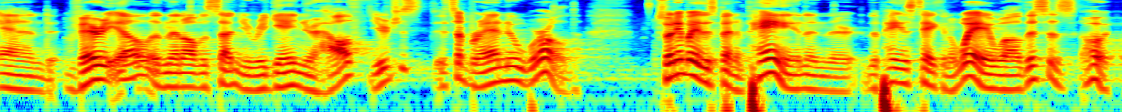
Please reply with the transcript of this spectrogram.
and very ill, and then all of a sudden you regain your health, you're just, it's a brand new world. So anybody that's been in pain and the pain's taken away, well, this is, oh,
